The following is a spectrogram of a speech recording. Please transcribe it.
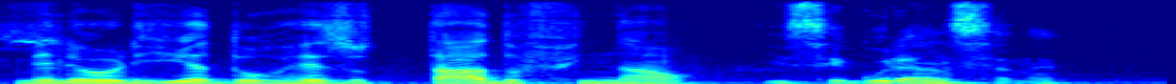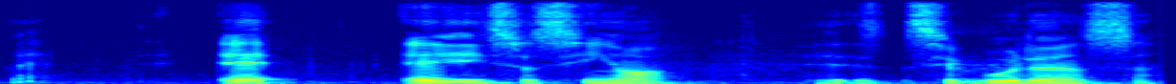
Isso. melhoria do resultado final. E segurança, né? É, é isso assim, ó. Segurança,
